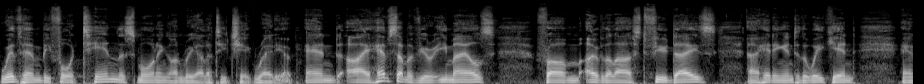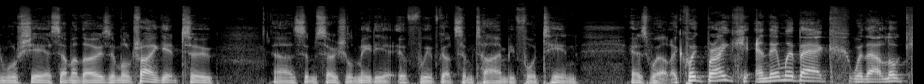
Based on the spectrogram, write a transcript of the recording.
with him before 10 this morning on Reality Check Radio. And I have some of your emails from over the last few days uh, heading into the weekend, and we'll share some of those and we'll try and get to uh, some social media if we've got some time before 10 as well. A quick break, and then we're back with our look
